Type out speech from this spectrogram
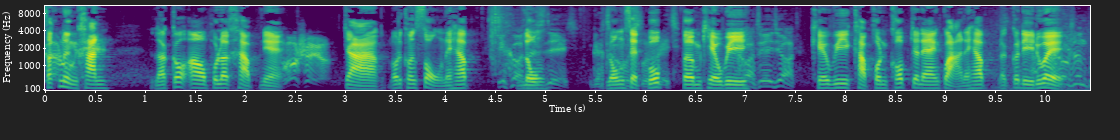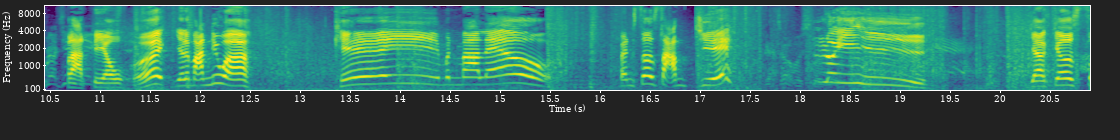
สักหนึ่งคัน แล้วก็เอาพลขับเนี่ยจากรถขนส่งนะครับ ลงลงเสร็จปุ๊บเติมเควีเควีขับคนครบจะแรงกว่านะครับ แล้วก็ดีด้วยปราดเปียว เฮ้ยเยอรมันนี่ว่ะเคมันมาแล้วแพนเซอร์ 3G ลุย อยากเจอโซ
